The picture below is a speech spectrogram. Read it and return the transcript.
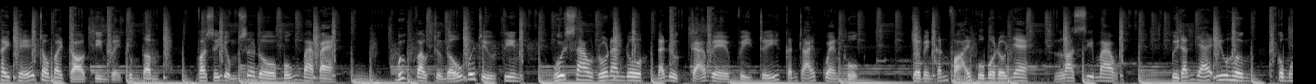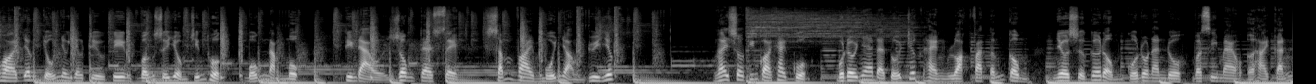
thay thế trong vai trò tiền vệ trung tâm và sử dụng sơ đồ 4-3-3. Bước vào trận đấu với Triều Tiên, ngôi sao Ronaldo đã được trả về vị trí cánh trái quen thuộc. Chơi bên cánh phải của Bồ Đào Nha là Simao. Bị đánh giá yếu hơn, Cộng hòa Dân chủ Nhân dân Triều Tiên vẫn sử dụng chiến thuật 4-5-1. Tiền đạo Jong Tae-se sắm vai mũi nhọn duy nhất ngay sau tiếng còi khai cuộc, Bồ Đào Nha đã tổ chức hàng loạt pha tấn công nhờ sự cơ động của Ronaldo và Simao ở hai cánh.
